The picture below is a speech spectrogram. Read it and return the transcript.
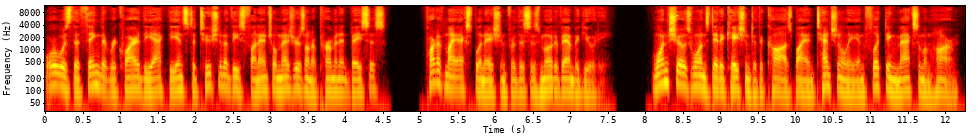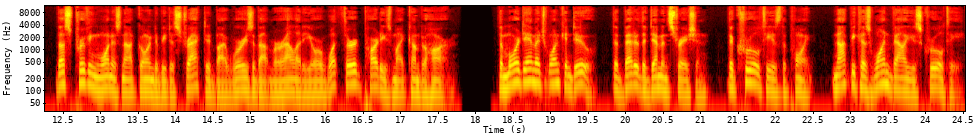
Or was the thing that required the act the institution of these financial measures on a permanent basis? Part of my explanation for this is motive ambiguity. One shows one's dedication to the cause by intentionally inflicting maximum harm, thus proving one is not going to be distracted by worries about morality or what third parties might come to harm. The more damage one can do, the better the demonstration, the cruelty is the point, not because one values cruelty,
